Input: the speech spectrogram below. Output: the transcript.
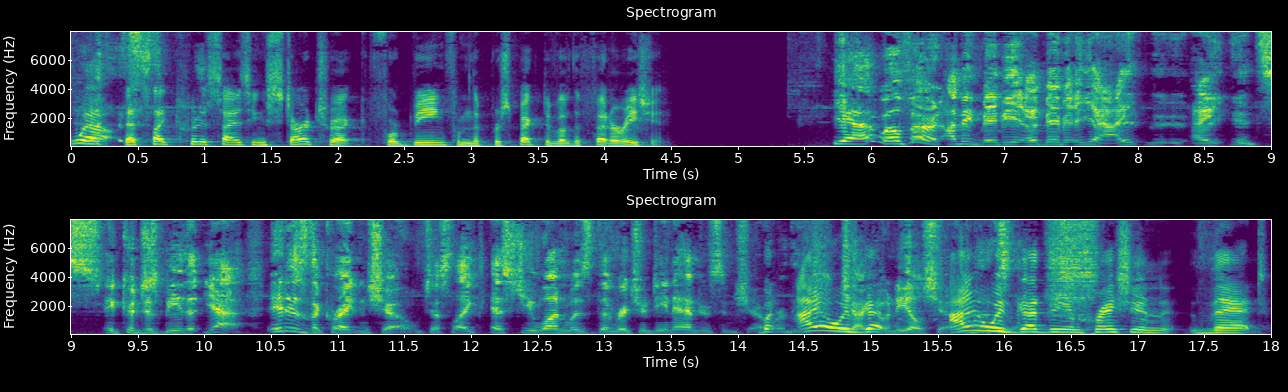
Well, That's like criticizing Star Trek for being from the perspective of the Federation. Yeah, well, fair. I mean, maybe, uh, maybe, yeah. I, I, it's it could just be that. Yeah, it is the Crichton show, just like SG One was the Richard Dean Anderson show, But I always Jack got O'Neill show. I always got the impression that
